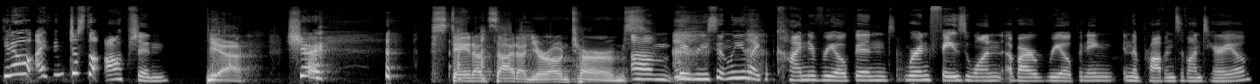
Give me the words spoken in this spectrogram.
you know, I think just the option. Yeah. Sure. Staying outside on your own terms. Um, they recently like kind of reopened. We're in phase one of our reopening in the province of Ontario.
